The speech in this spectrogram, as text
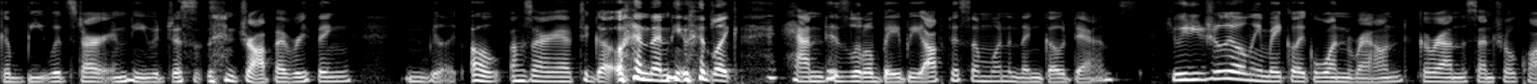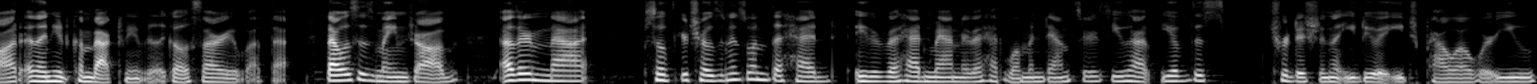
a beat would start and he would just drop everything and be like, "Oh, I'm sorry, I have to go." And then he would like hand his little baby off to someone and then go dance. He would usually only make like one round around the central quad and then he'd come back to me and be like, "Oh, sorry about that." That was his main job. Other than that, so if you're chosen as one of the head, either the head man or the head woman dancers, you have you have this tradition that you do at each powwow where you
